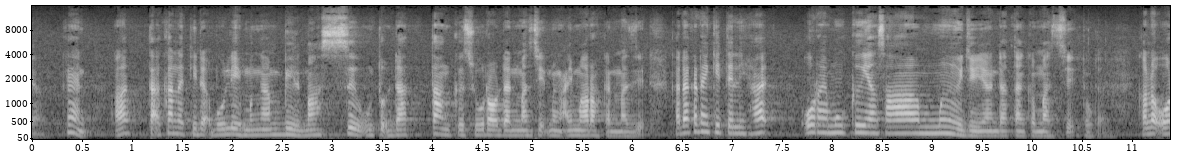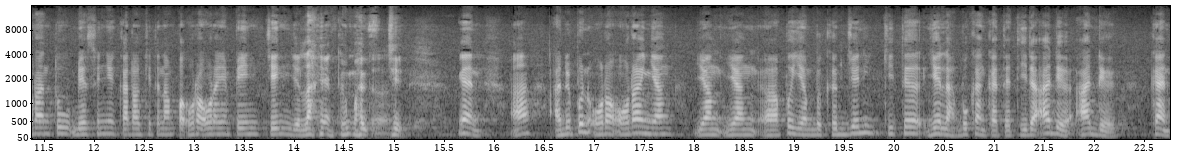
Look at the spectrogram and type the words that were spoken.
Ya. Kan? Ah, takkanlah tidak boleh mengambil masa untuk datang ke surau dan masjid mengimarahkan masjid. Kadang-kadang kita lihat orang muka yang sama je yang datang ke masjid tu. Betul. Kalau orang tu biasanya kalau kita nampak orang-orang yang pencen je lah yang ke masjid. Betul kan? Ha? Adapun orang-orang yang yang yang apa yang bekerja ni kita yalah bukan kata tidak ada ada kan?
